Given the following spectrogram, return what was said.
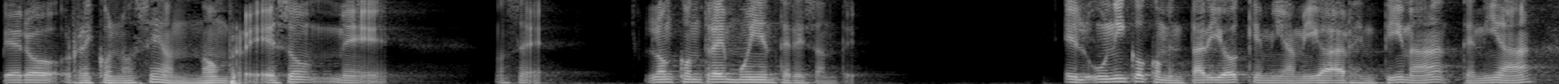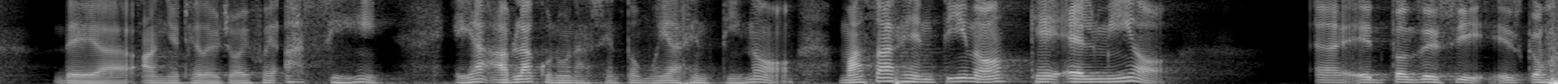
pero reconoce el nombre. Eso me, no sé, lo encontré muy interesante. El único comentario que mi amiga argentina tenía de uh, Anya Taylor Joy fue, ah, sí, ella habla con un acento muy argentino, más argentino que el mío. Uh, entonces sí, es como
